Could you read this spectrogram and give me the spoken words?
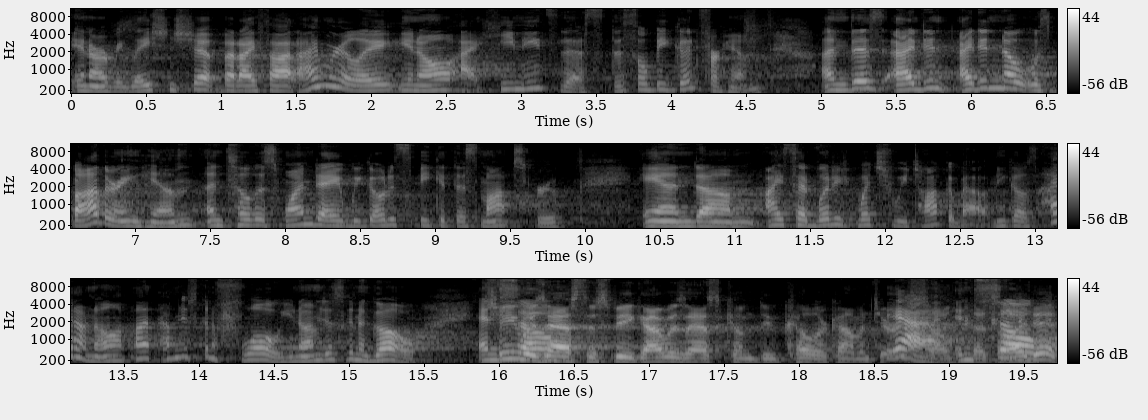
in our relationship, but I thought, I'm really, you know, I, he needs this. This will be good for him. And this, I didn't, I didn't know it was bothering him until this one day we go to speak at this MOPS group. And um, I said, what, do- what should we talk about? And he goes, I don't know. I'm, I'm just going to flow, you know, I'm just going to go. And she so, was asked to speak. I was asked to come do color commentary. yeah, so and that's so all I did.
